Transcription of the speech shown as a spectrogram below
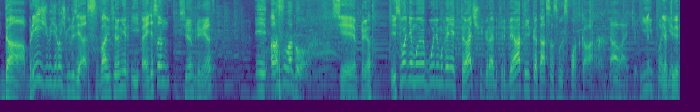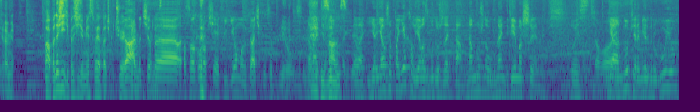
Добрый вечерочек, друзья! С вами Фермир и Эдисон, Всем привет! и Аслаго. Всем привет. И сегодня мы будем угонять тачки, грабить ребят и кататься на своих спорткарах. Давайте. И Я поехали. к тебе, Фермир. А, подождите, подождите, у меня своя тачка, чё я Да, Фермиру что-то Аслаго вообще офигел, мою тачку узурпировал себе. Давайте, извините. Давайте. Я, я уже поехал, я вас буду ждать там. Нам нужно угнать две машины. То есть Давай. я одну, Фермир другую.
